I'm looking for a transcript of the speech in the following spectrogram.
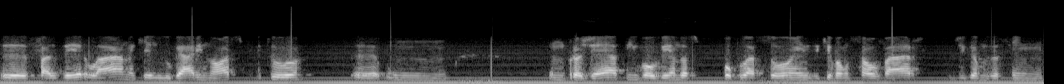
uh, fazer lá naquele lugar inóspito uh, um, um projeto envolvendo as populações e que vão salvar, digamos assim, uh,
